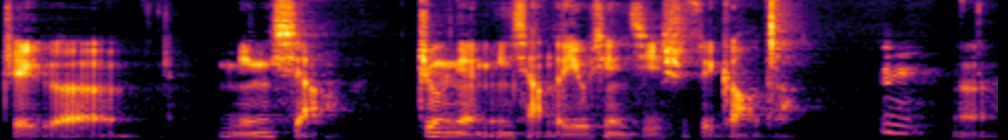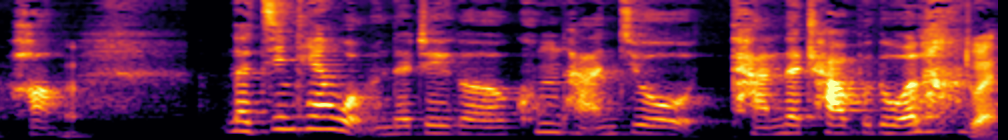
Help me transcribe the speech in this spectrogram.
这个冥想正念冥想的优先级是最高的。嗯嗯，好，那今天我们的这个空谈就谈的差不多了。对，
